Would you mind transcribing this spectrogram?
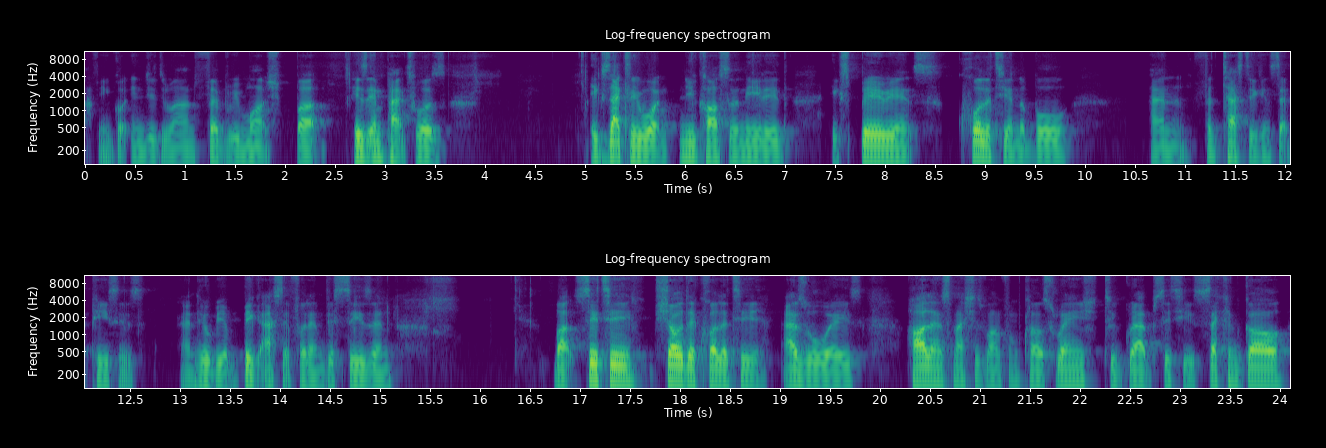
I think got injured around February, March, but his impact was exactly what Newcastle needed experience, quality in the ball, and fantastic in set pieces. And he'll be a big asset for them this season. But City showed their quality as always. Haaland smashes one from close range to grab City's second goal.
